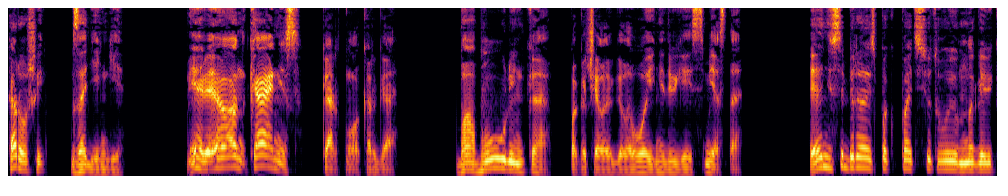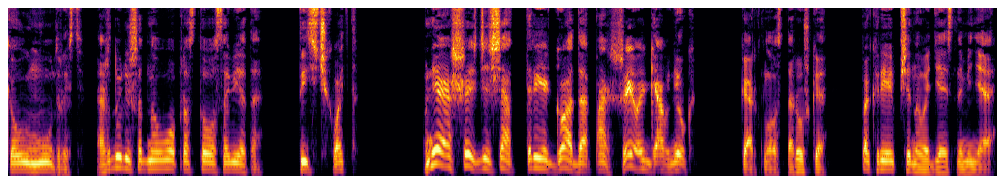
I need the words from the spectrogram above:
«Хороший, за деньги». «Миллион канис», — каркнула корга. «Бабуленька», — покачала я головой, не двигаясь с места. «Я не собираюсь покупать всю твою многовековую мудрость, а жду лишь одного простого совета. Тысяч хватит?» «Мне шестьдесят три года, паршивый говнюк», — каркнула старушка, покрепче наводясь на меня.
